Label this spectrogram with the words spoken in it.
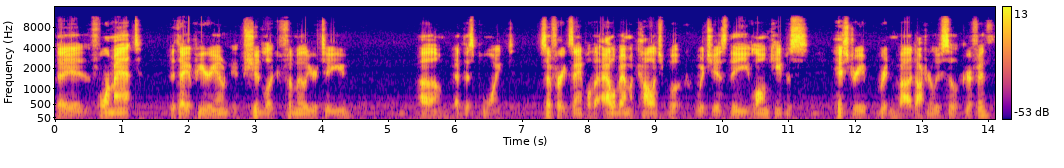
The format that they appear in it should look familiar to you um, at this point. So, for example, the Alabama College book, which is the long campus history written by Dr. Lucille Griffith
